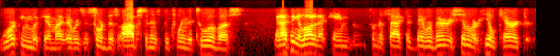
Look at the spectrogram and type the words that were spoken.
working with him, I, there was a sort of this obstinance between the two of us, and I think a lot of that came from the fact that they were very similar heel characters.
